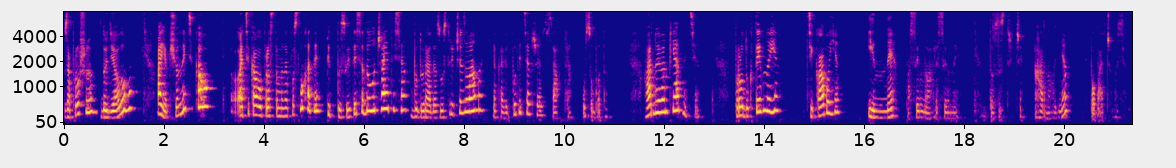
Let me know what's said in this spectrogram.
запрошую до діалогу. А якщо не цікаво, а цікаво просто мене послухати, підписуйтеся, долучайтеся. Буду рада зустрічі з вами, яка відбудеться вже завтра, у суботу. Гарної вам п'ятниці! Продуктивної, цікавої і не пасивно-агресивної. До зустрічі. Гарного дня! Побачимося!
